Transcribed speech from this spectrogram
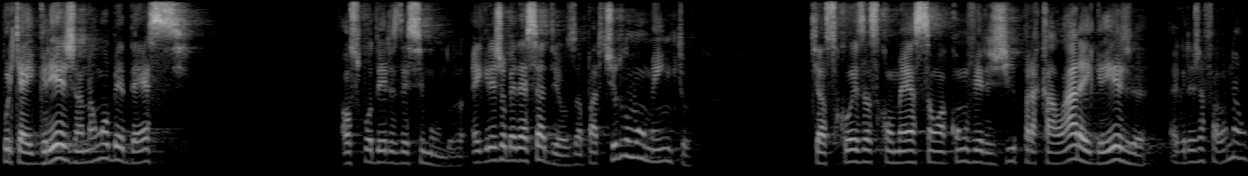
Porque a igreja não obedece aos poderes desse mundo. A igreja obedece a Deus. A partir do momento que as coisas começam a convergir para calar a igreja, a igreja fala: não.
